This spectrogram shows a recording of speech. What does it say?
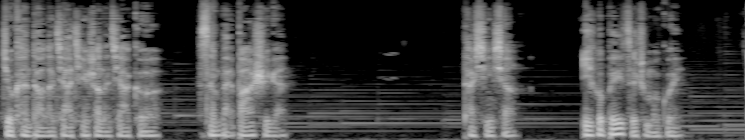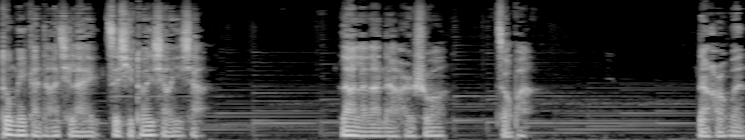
就看到了价钱上的价格，三百八十元。他心想，一个杯子这么贵，都没敢拿起来仔细端详一下。拉了拉男孩说：“走吧。”男孩问：“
